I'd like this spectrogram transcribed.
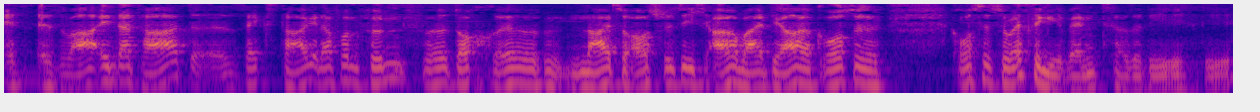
Es, es war in der Tat äh, sechs Tage davon fünf äh, doch äh, nahezu ausschließlich Arbeit. Ja, große großes Wrestling-Event, also die die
